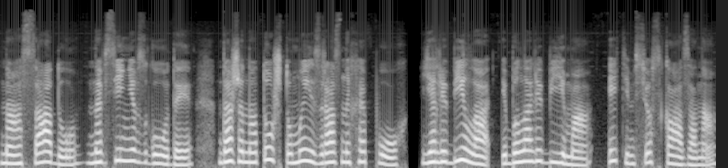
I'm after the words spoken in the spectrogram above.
на осаду, на все невзгоды, даже на то, что мы из разных эпох. Я любила и была любима, этим все сказано.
